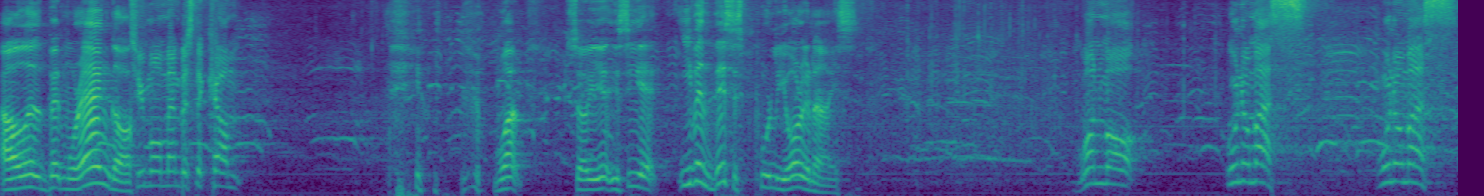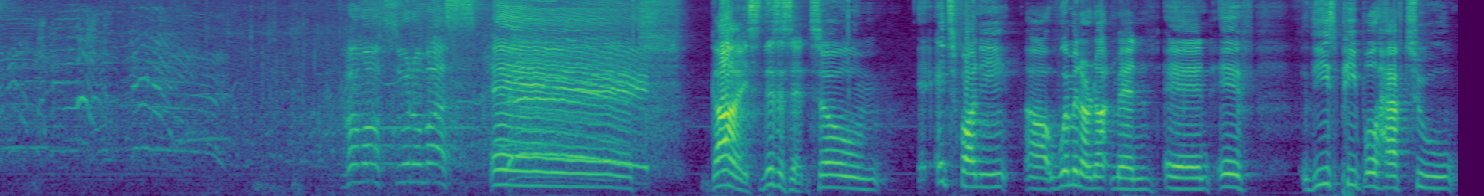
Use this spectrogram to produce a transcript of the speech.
a little bit more angle Two more members to come. what so you, you see it even this is poorly organized One more. Uno más. Uno más. Vamos, uno más. Hey! Guys, this is it. So it's funny. Uh, women are not men, and if these people have to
